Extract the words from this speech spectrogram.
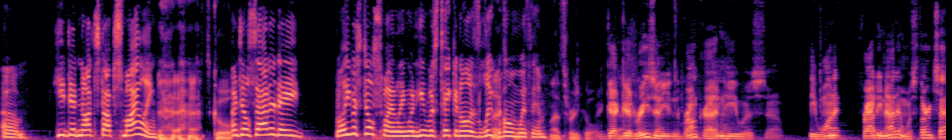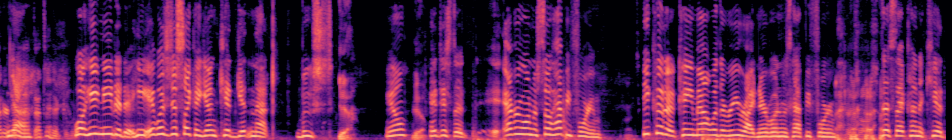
um, he did not stop smiling That's cool. until Saturday. Well, he was still smiling when he was taking all his loot That's home cool. with him. That's pretty cool. He got good reason. He- In the bronc riding, he was uh, he won it Friday night and was third Saturday. Yeah. that's a heck of a. Well, he needed it. He it was just like a young kid getting that boost. Yeah. You know, Yeah. It just uh, everyone was so happy for him. He could have came out with a rewrite and everyone was happy for him. That's awesome. Just that kind of kid.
